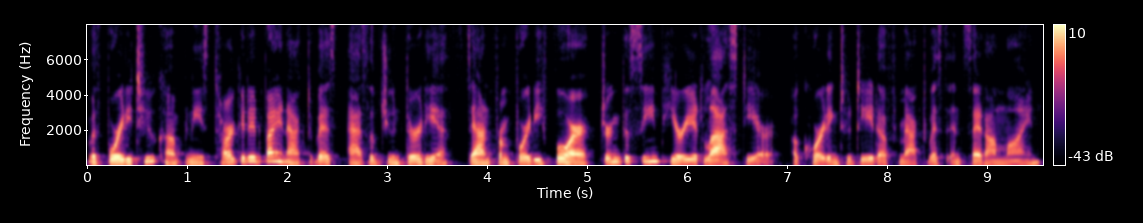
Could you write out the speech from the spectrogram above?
with 42 companies targeted by an activist as of June 30th, down from 44 during the same period last year, according to data from Activist Insight Online.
